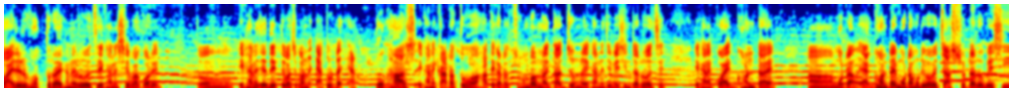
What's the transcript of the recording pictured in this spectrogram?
বাইরের ভক্তরা এখানে রয়েছে, এখানে সেবা করে। তো এখানে যে দেখতে পাচ্ছ, কারণ এতটা, এত ঘাস, এখানে কাটা তো হাতে কাটা সম্ভব নয়, তার জন্য এখানে যে মেশিনটা রয়েছে, এখানে কয়েক ঘন্টায় মোটা, এক ঘন্টায় মোটামুটিভাবে চারশোটারও বেশি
